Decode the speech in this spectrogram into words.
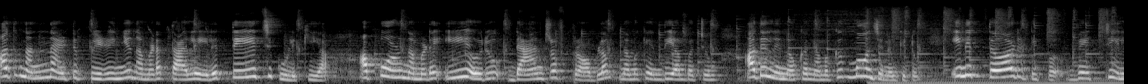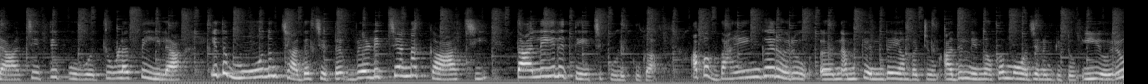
അത് നന്നായിട്ട് പിഴിഞ്ഞ് നമ്മുടെ തലയിൽ തേച്ച് കുളിക്കുക. അപ്പോഴും നമ്മുടെ ഈ ഒരു ഡാൻഡ്രഫ് പ്രോബ്ലം നമുക്ക് എന്ത് ചെയ്യാൻ പറ്റും? അതിൽ നിന്നൊക്കെ നമുക്ക് മോചനം കിട്ടും. ഇനി തേർഡ് ടിപ്പ് വെറ്റില ചെത്തിപ്പൂവ് തുളസിയില ഇത് മൂന്നും ചതച്ചിട്ട് വെളിച്ചെണ്ണ കാച്ചി തലയിൽ തേച്ച് കുളിക്കുക. അപ്പോൾ ഭയങ്കര ഒരു നമുക്ക് എന്ത് ചെയ്യാൻ പറ്റും? അതിൽ നിന്നൊക്കെ മോചനം കിട്ടും. ഈ ഒരു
